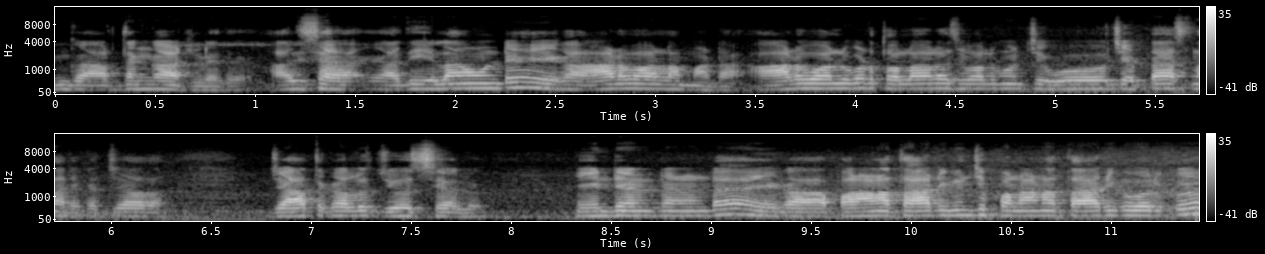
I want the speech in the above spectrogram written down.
ఇంకా అర్థం కావట్లేదు. అది సా అది ఇలా ఉంటే ఇక ఆడవాళ్ళు అన్నమాట ఆడవాళ్ళు కూడా తులారాశి వాళ్ళ గురించి ఓ చెప్పేస్తున్నారు ఇక జా జాతకాలు జ్యోతిష్యాలు ఏంటంటే ఇక పలానా తారీఖు నుంచి పలానా తారీఖు వరకు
